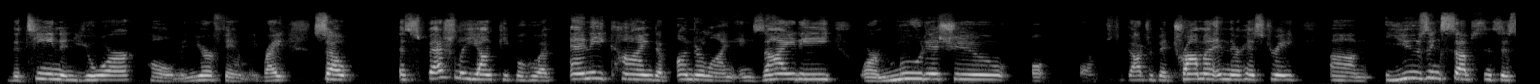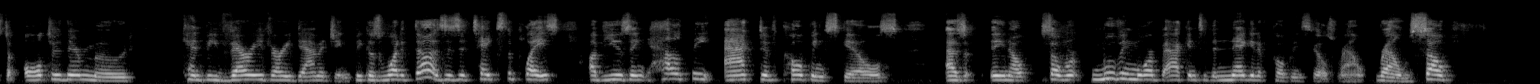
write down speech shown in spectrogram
the teen in your home in your family right? So especially young people who have any kind of underlying anxiety or mood issue or, or god forbid trauma in their history um, using substances to alter their mood can be very very damaging because what it does is it takes the place of using healthy active coping skills as you know so we're moving more back into the negative coping skills realm, so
